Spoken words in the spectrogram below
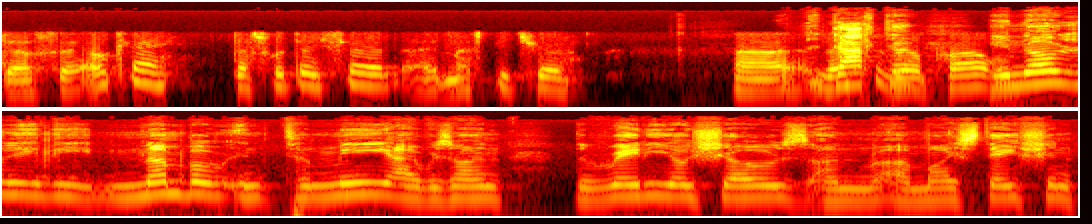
they'll say, Okay, that's what they said. It must be true. Uh, Doctor, real problem. you know the, the number to me. I was on the radio shows on uh, my station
